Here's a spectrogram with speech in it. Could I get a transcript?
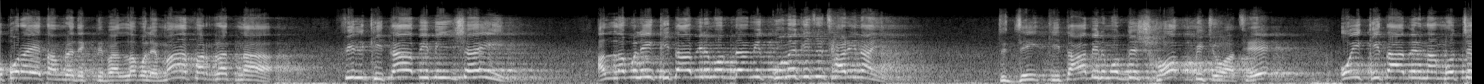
অপরায়ত আমরা দেখতে পাই, আল্লাহ বলে, মা ফাররাত না ফিল কিতাবি মিনসাই আল্লাহ বলে, এই কিতাবের মধ্যে আমি কোনো কিছু ছাড়ি নাই। যেই কিতাবের মধ্যে সব কিছু আছে ওই কিতাবের নাম হচ্ছে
